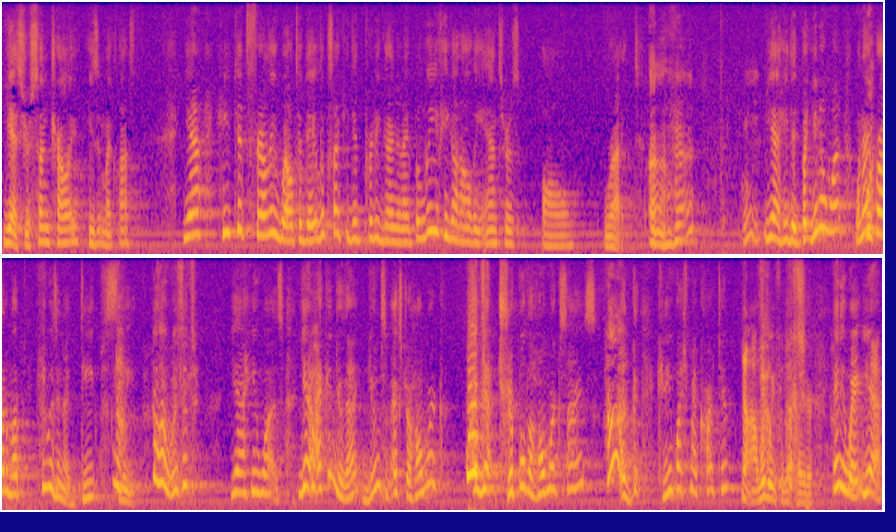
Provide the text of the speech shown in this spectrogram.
Yes, your son Charlie. He's in my class. Yeah, he did fairly well today. It looks like he did pretty good, and I believe he got all the answers all right. Uh-huh. Yeah, he did. But you know what? When I brought him up, he was in a deep sleep. No, I wasn't. Yeah, he was. Yeah, I can do that. Give him some extra homework. What? Oh, yeah, triple the homework size? Huh? Oh. Can he wash my car too? No, we'll wait for that later. Anyway, yeah.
